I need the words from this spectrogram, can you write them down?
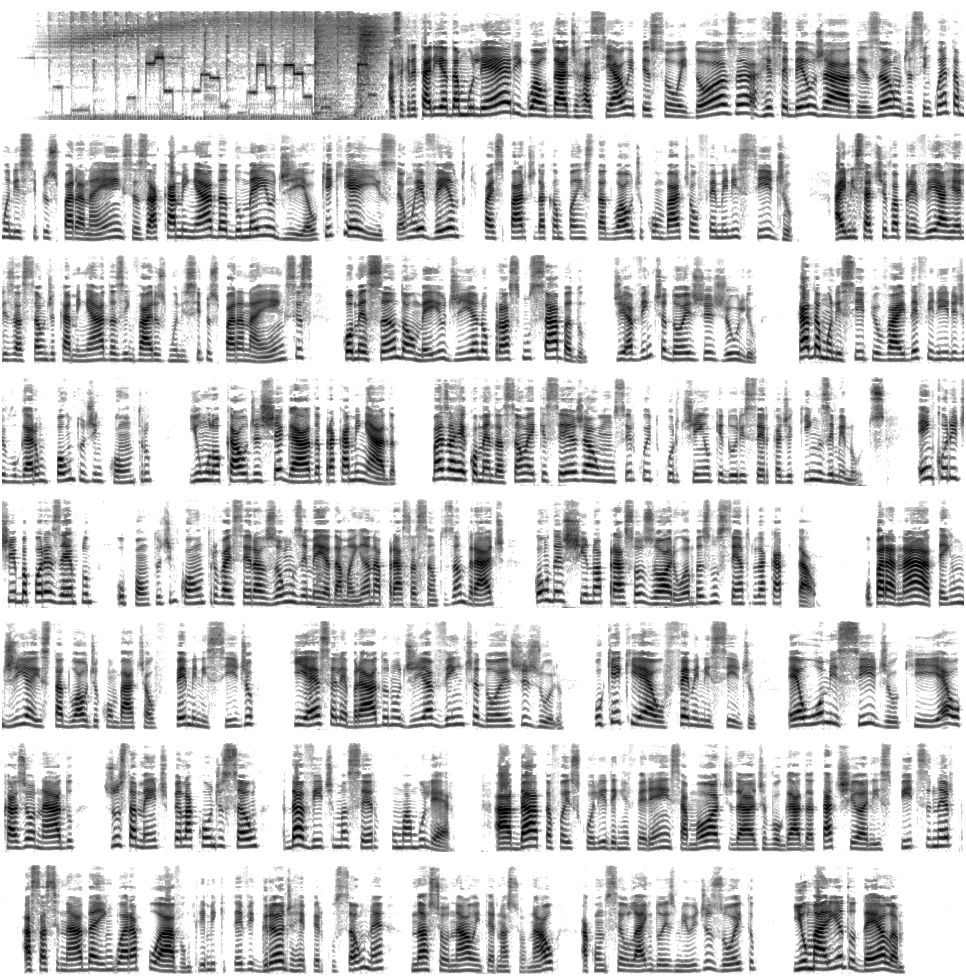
A Secretaria da Mulher, Igualdade Racial e Pessoa Idosa recebeu já a adesão de 50 municípios paranaenses à Caminhada do Meio-Dia. O que, que é isso? É um evento que faz parte da campanha estadual de combate ao feminicídio. A iniciativa prevê a realização de caminhadas em vários municípios paranaenses, começando ao meio-dia no próximo sábado, dia 22 de julho. Cada município vai definir e divulgar um ponto de encontro e um local de chegada para a caminhada mas a recomendação é que seja um circuito curtinho que dure cerca de 15 minutos. Em Curitiba, por exemplo, o ponto de encontro vai ser às 11h30 da manhã na Praça Santos Andrade, com destino à Praça Osório, ambas no centro da capital. O Paraná tem um dia estadual de combate ao feminicídio, que é celebrado no dia 22 de julho. O que, que é o feminicídio? É o homicídio que é ocasionado justamente pela condição da vítima ser uma mulher. A data foi escolhida em referência à morte da advogada Tatiane Spitzner, assassinada em Guarapuava, um crime que teve grande repercussão né, nacional e internacional. Aconteceu lá em 2018. E o marido dela,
